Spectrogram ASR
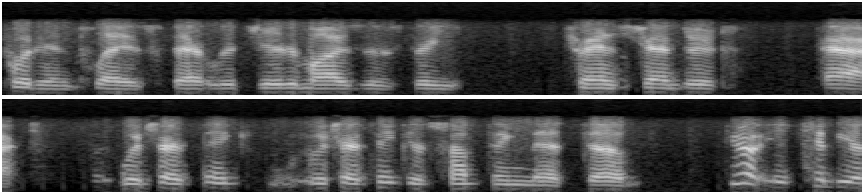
put in place that legitimizes the transgendered act, which I think, which I think is something that. Uh, you know, it can be a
